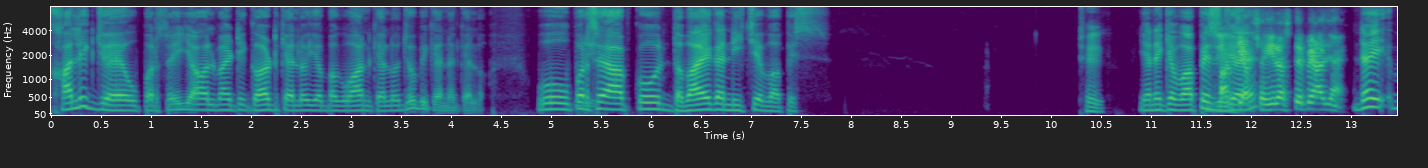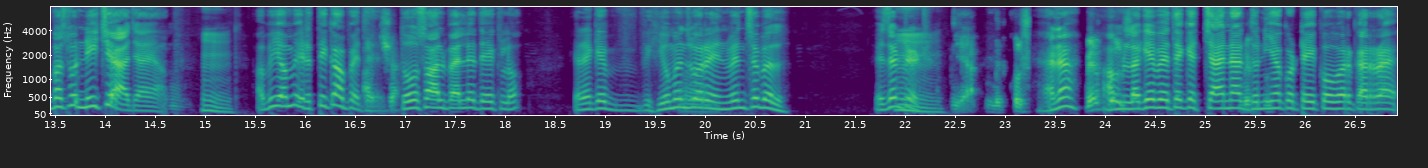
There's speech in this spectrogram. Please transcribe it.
खालिक जो है ऊपर से या ऑलमाइटी गॉड कह लो या भगवान कह लो जो भी कहना कह लो वो ऊपर से आपको दबाएगा नीचे वापस। ठीक। यानी कि वापस जो। है सही रास्ते पे आ जाएँ। नहीं बस वो नीचे आ जाए आप। हम्म। अभी हम इर्तिका पे थे अच्छा। दो साल पहले देख लो। यानी कि humans were. Invincible isn't it या बिल्कुल। है ना? बिल्कुल। हम लगे हुए थे कि चाइना दुनिया को टेक ओवर कर रहा है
